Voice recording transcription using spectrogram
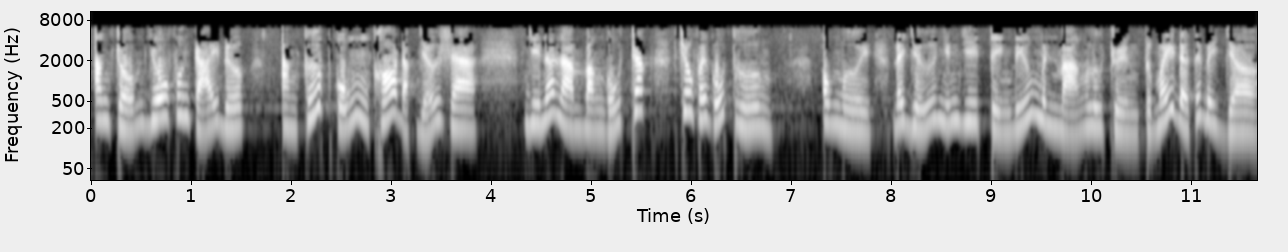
ăn trộm vô phương cải được, ăn cướp cũng khó đập dở ra, vì nó làm bằng gỗ trắc chứ không phải gỗ thường. Ông Mười đã giữ những di tiền điếu minh mạng lưu truyền từ mấy đời tới bây giờ.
